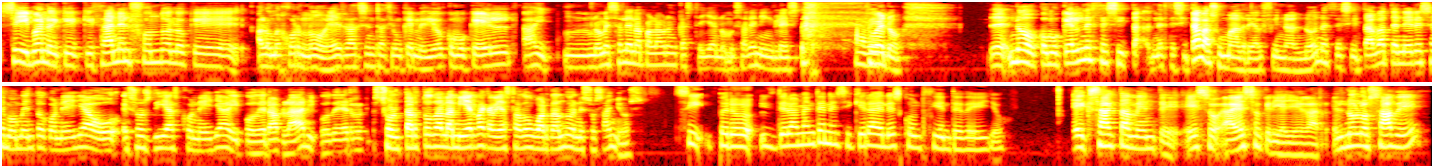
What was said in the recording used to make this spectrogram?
sí, bueno, y que quizá en el fondo lo que a lo mejor no, ¿eh? es la sensación que me dio, como que él, ay, mm, no me sale la palabra en castellano, me sale en inglés. bueno, eh, no, como que él necesita, necesitaba a su madre al final, ¿no? Necesitaba tener ese momento con ella o esos días con ella y poder hablar y poder soltar toda la mierda que había estado guardando en esos años. Sí, pero literalmente ni siquiera él es consciente de ello. Exactamente, eso, a eso quería llegar. Él no lo sabe,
